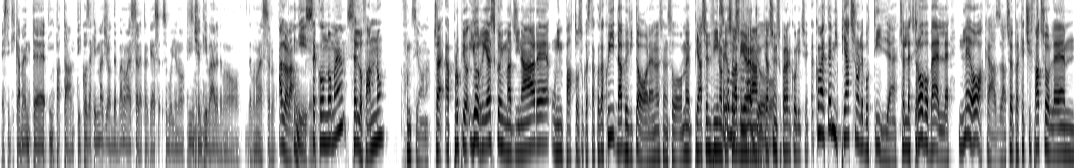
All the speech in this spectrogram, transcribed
esteticamente impattanti, cosa che immagino debbano essere perché se, se vogliono disincentivare devono, devono esserlo. Allora, Quindi- secondo me, se lo fanno, funziona. Cioè, ha proprio, io riesco a immaginare un impatto su questa cosa qui da bevitore, nel senso, a me piace il vino, Secondo piace la birra, sondaggio- mi piacciono i superalcolici. E Come a te mi piacciono le bottiglie, cioè le Sì. trovo belle, le ho a casa, cioè perché ci faccio le,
